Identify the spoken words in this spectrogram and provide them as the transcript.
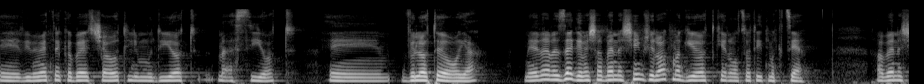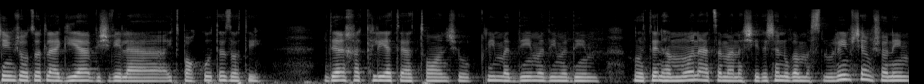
אה, והיא באמת מקבלת שעות לימודיות מעשיות, אה, ולא תיאוריה. מעבר לזה, גם יש הרבה נשים שלא רק מגיעות כי הן רוצות להתמקצע. הרבה נשים שרוצות להגיע בשביל ההתפרקות הזאתי. דרך הכלי התיאטרון, שהוא כלי מדהים, מדהים, מדהים. הוא נותן המון העצמה נשית. יש לנו גם מסלולים שהם שונים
